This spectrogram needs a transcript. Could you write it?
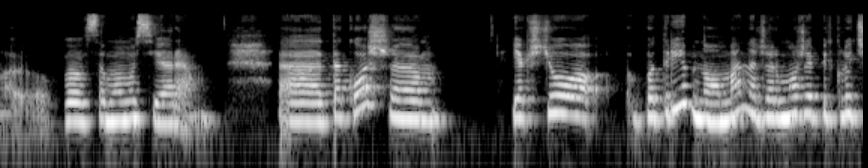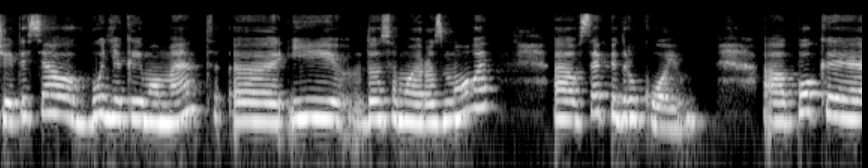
е, в самому CRM. Е, Також, якщо потрібно, менеджер може підключитися в будь-який момент і до самої розмови все під рукою. Поки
